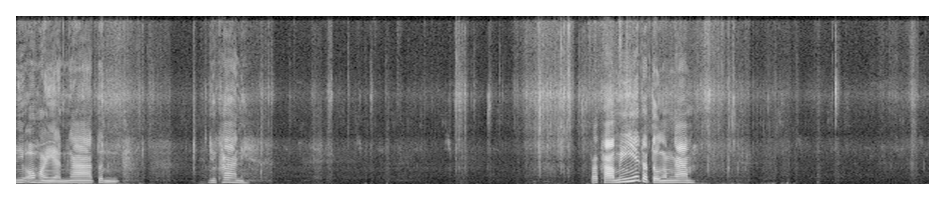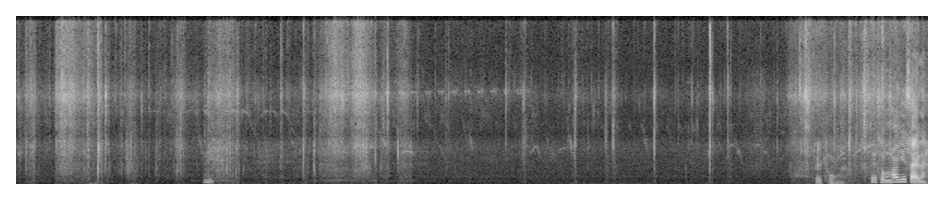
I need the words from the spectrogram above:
นี่เอาหอยอันงาต้นอยู่ข้านี่ปลาขาวมีแต่ตัวงามๆ ใส่ถุงเดี๋ยวถุงเข้ายี่ใส่ละ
